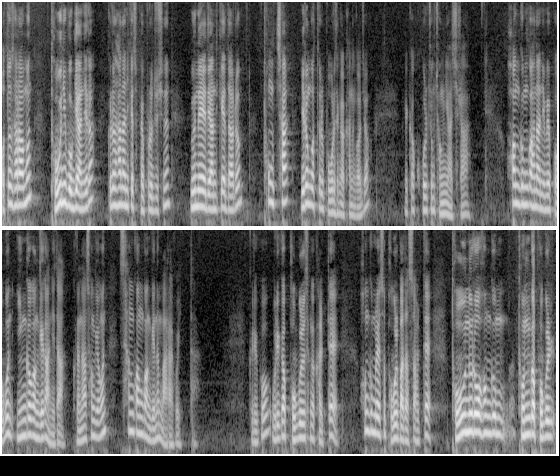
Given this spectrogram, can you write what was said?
어떤 사람은 돈이 복이 아니라 그런 하나님께서 베풀어 주시는 은혜에 대한 깨달음, 통찰 이런 것들을 복으로 생각하는 거죠. 그러니까 그걸 좀 정리하시라. 헌금과 하나님의 복은 인과관계가 아니다. 그러나 성경은 상관관계는 말하고 있다. 그리고 우리가 복을 생각할 때 헌금을 해서 복을 받았어 할 때 돈으로 헌금, 돈과 복을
